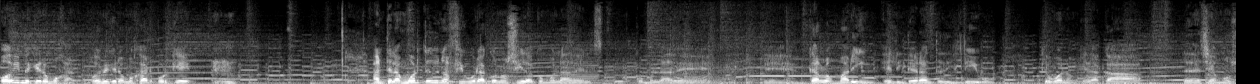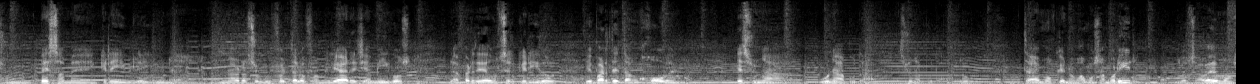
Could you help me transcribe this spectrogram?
hoy me quiero mojar, hoy me quiero mojar porque ante la muerte de una figura conocida como la, del, como la de eh, Carlos Marín, el integrante del Divo, que bueno, que de acá le deseamos un pésame increíble y una- un abrazo muy fuerte a los familiares y amigos, la pérdida de un ser querido y aparte tan joven, es una, una putada, es una putada, ¿no? Sabemos que nos vamos a morir, lo sabemos,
